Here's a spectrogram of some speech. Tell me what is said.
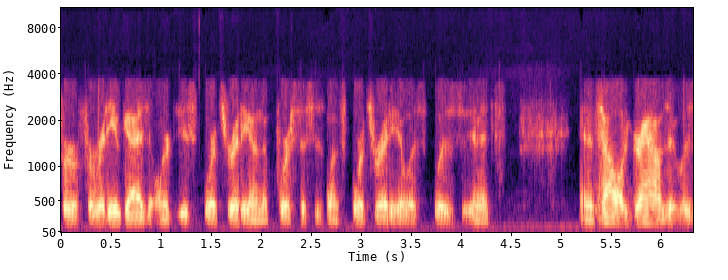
for for radio guys that wanted to do sports radio, and of course, this is when sports radio was was in its and its hallowed grounds. It was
